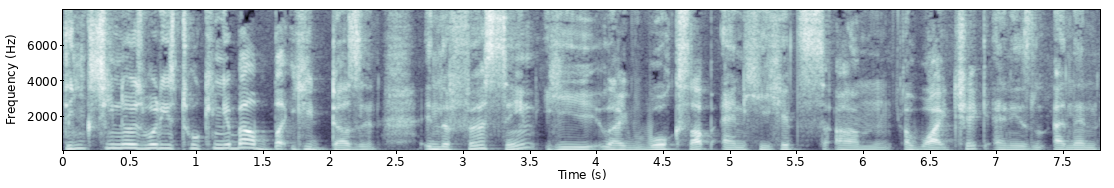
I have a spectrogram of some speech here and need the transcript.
thinks he knows what he's talking about, but he doesn't. In the first scene, he like walks up and he hits um a white chick and he's and then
